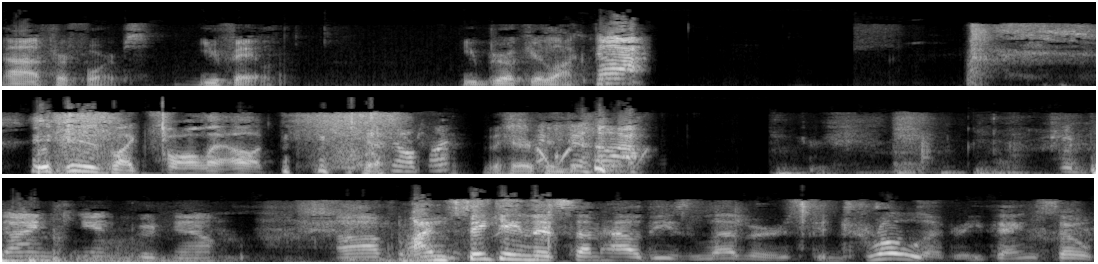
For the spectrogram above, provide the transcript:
Uh, for Forbes. You failed. You broke your lock. Ah, It is like Fallout. no, The hair conditioner. Go dine canned food now. Um, I'm thinking that somehow these levers control everything, so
